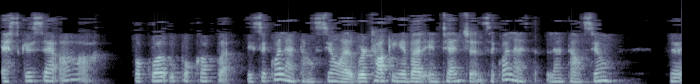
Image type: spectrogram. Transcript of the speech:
est-ce que c'est art? Pourquoi ou pourquoi pas? Et c'est quoi l'intention? We're talking about intention. C'est quoi l'intention? Peut,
